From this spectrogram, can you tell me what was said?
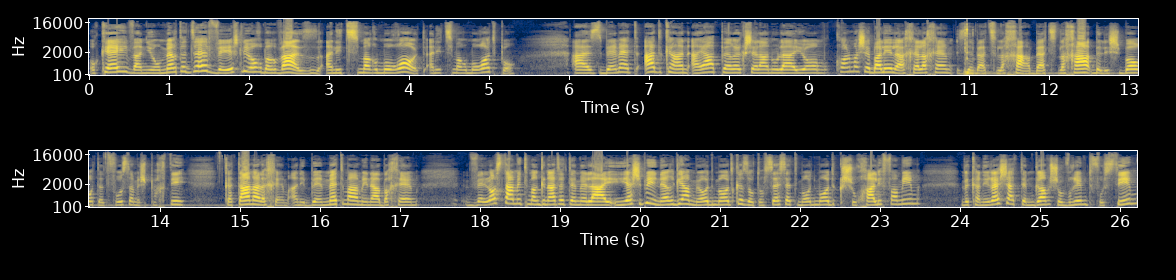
אוקיי? ואני אומרת את זה, ויש לי אור ברווז. אני צמרמורות, אני צמרמורות פה. אז באמת, עד כאן היה הפרק שלנו להיום. כל מה שבא לי לאחל לכם זה בהצלחה. בהצלחה בלשבור את הדפוס המשפחתי. קטן עליכם, אני באמת מאמינה בכם. ולא סתם התמגנטתם אליי, יש בי אנרגיה מאוד מאוד כזאת תוססת, מאוד מאוד קשוחה לפעמים, וכנראה שאתם גם שוברים דפוסים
